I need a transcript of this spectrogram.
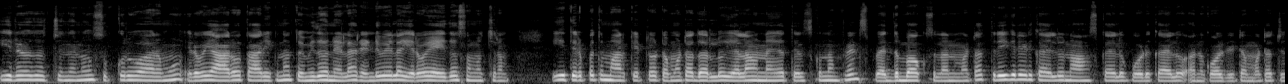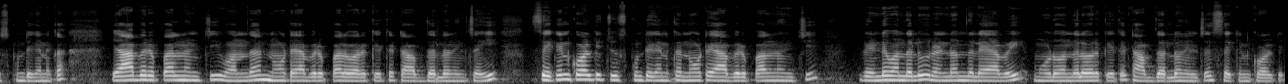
ఈరోజు వచ్చిందను శుక్రవారము ఇరవై ఆరో తారీఖున తొమ్మిదో నెల రెండు వేల ఇరవై ఐదో సంవత్సరం. ఈ తిరుపతి మార్కెట్లో టమాటో ధరలు ఎలా ఉన్నాయో తెలుసుకుందాం ఫ్రెండ్స్. పెద్ద బాక్సులు అనమాట త్రీ గ్రేడ్ కాయలు నాసుకాయలు పొడికాయలు అను క్వాలిటీ టమాటా చూసుకుంటే కనుక యాభై రూపాయల నుంచి వంద నూట యాభై రూపాయల వరకు అయితే టాప్ ధరలో నిలిచాయి. సెకండ్ క్వాలిటీ చూసుకుంటే కనుక నూట యాభై రూపాయల నుంచి రెండు వందలు రెండు వందల యాభై మూడు వందల వరకు అయితే టాప్ ధరలో నిలిచే సెకండ్ క్వాలిటీ.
